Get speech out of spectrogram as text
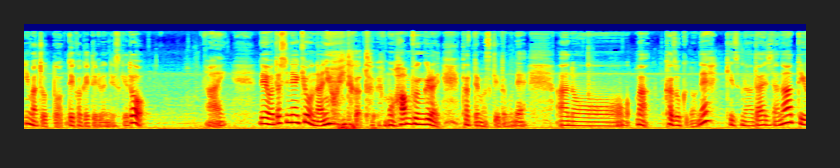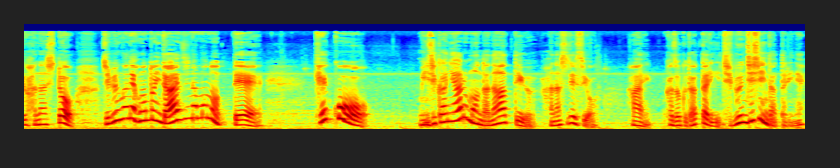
今ちょっと出かけてるんですけどはい、で私ね今日何を言いたかった もう半分ぐらい経ってますけどもね。あのー、まあ、家族のね絆は大事だなっていう話と自分がね本当に大事なものって結構身近にあるもんだなっていう話ですよ。はい、家族だったり自分自身だったりね。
